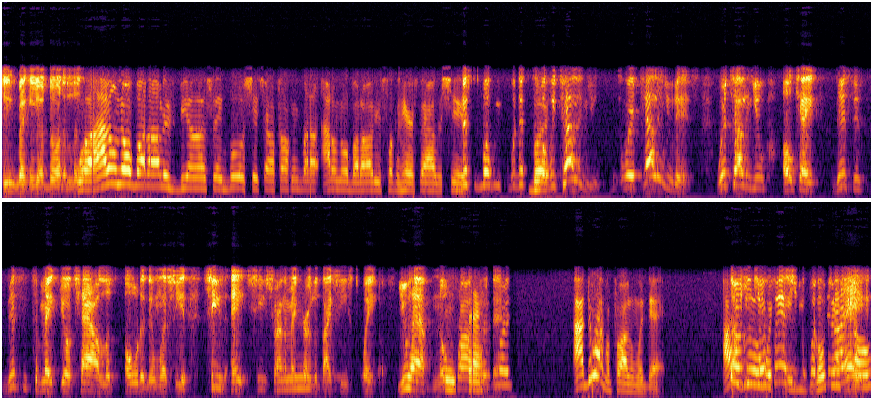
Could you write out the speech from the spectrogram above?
She's making your daughter look. Well, I don't know about all this Beyonce bullshit y'all talking about. I don't know about all these fucking hairstyles and shit. This is what we. well, This is But- what we're telling you. We're telling you this. We're telling you, okay, this is this is to make your child look older than what she is. She's eight. She's trying to make her mm-hmm. look like she's twelve. You have no problem with that. I do have a problem with that. I No, was you good just with said you put go to in the store.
